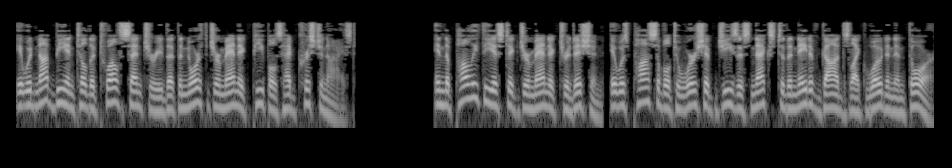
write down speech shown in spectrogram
it would not be until the 12th century that the North Germanic peoples had Christianized. In the polytheistic Germanic tradition, it was possible to worship Jesus next to the native gods like Woden and Thor.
